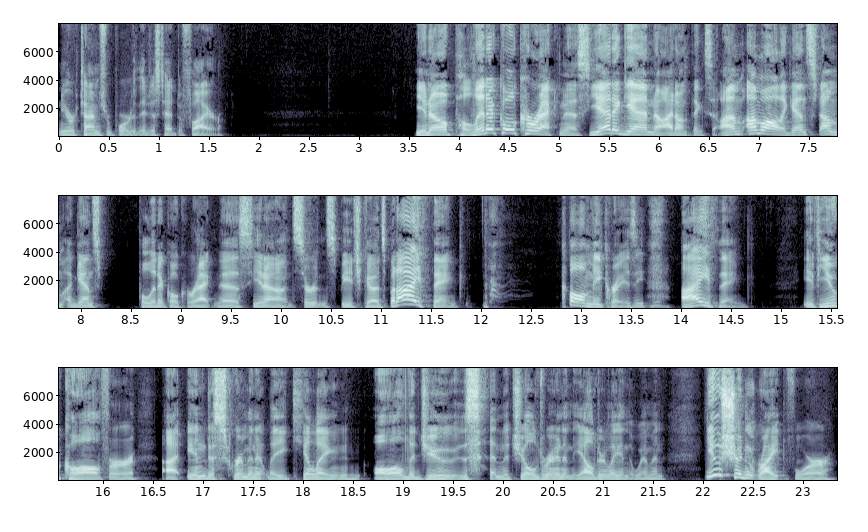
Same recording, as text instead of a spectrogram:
New York Times reporter they just had to fire. You know, political correctness, yet again, no, I don't think so. I'm, I'm all against, I'm against political correctness, you know, and certain speech codes. But I think, call me crazy, I think if you call for uh, indiscriminately killing all the Jews and the children and the elderly and the women, you shouldn't write for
